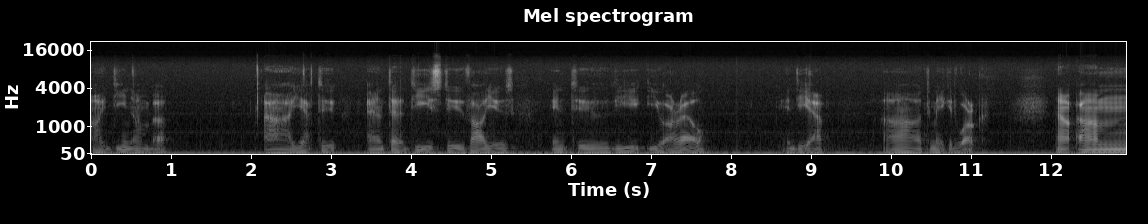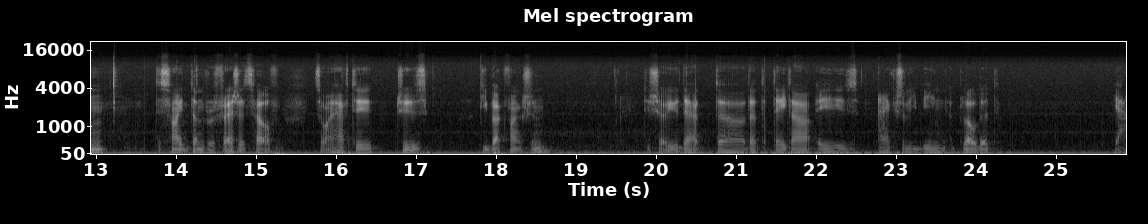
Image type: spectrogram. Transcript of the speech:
ID number. Uh, you have to enter these two values into the URL in the app uh, to make it work. Now um, the site doesn't refresh itself so I have to choose debug function to show you that uh, that the data is actually being uploaded yeah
